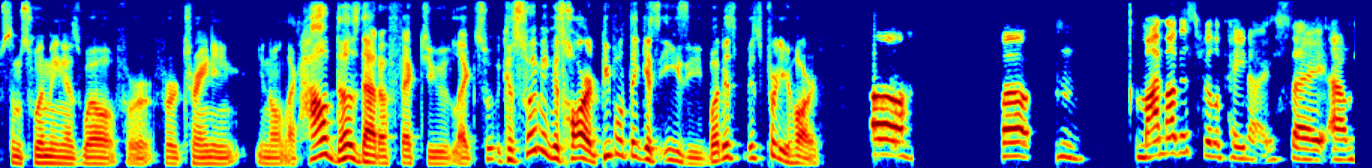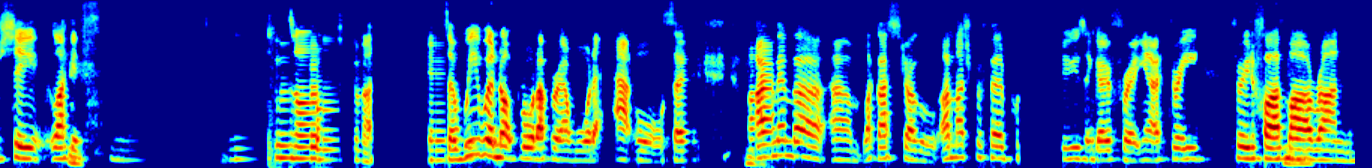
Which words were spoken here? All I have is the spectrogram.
some swimming as well for for training. You know, like how does that affect you? Like, sw- because swimming is hard. People think it's easy, but it's it's pretty hard. Oh, well, my mother's Filipino, so um, she like hmm. it's she was not so we were not brought up around water at all. So hmm. I remember, um, like I struggle. I much prefer to put shoes and go for it. You know, three three to five mile hmm. run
